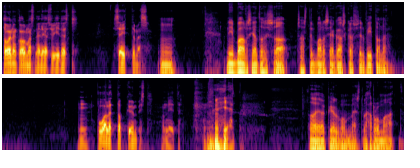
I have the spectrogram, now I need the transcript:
toinen, kolmas, neljäs, viides, seitsemäs. Mm. Niin Barsia tosissaan, Justin Barsia Gaskas sillä vitonen. Mm. Puolet top 10 on niitä. Jep. Toi on kyllä mun mielestä vähän rumaa, että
